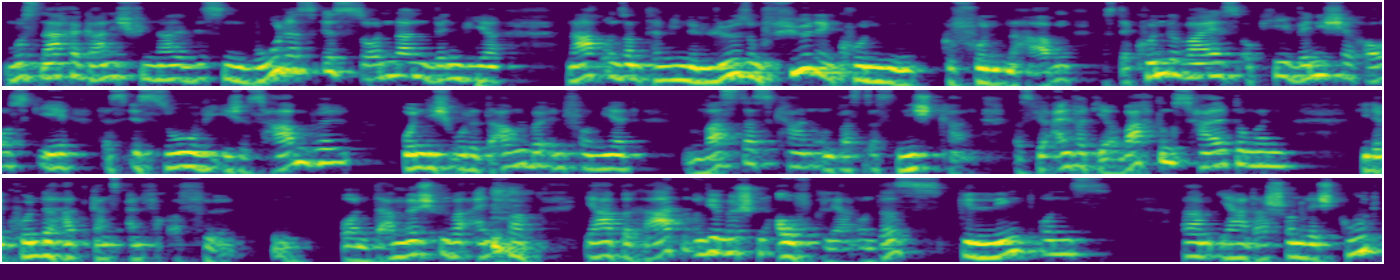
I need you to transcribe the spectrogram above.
muss nachher gar nicht final wissen, wo das ist, sondern wenn wir nach unserem Termin eine Lösung für den Kunden gefunden haben, dass der Kunde weiß, okay, wenn ich herausgehe, das ist so, wie ich es haben will und ich wurde darüber informiert, was das kann und was das nicht kann. Dass wir einfach die Erwartungshaltungen, die der Kunde hat, ganz einfach erfüllen. Hm. Und da möchten wir einfach ja beraten und wir möchten aufklären. Und das gelingt uns ähm, ja da schon recht gut.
